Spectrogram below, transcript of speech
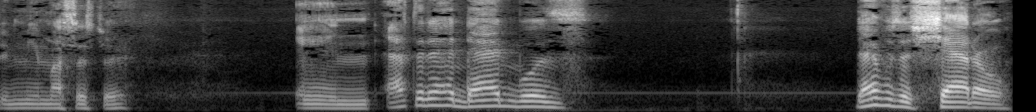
me and my sister, and after that, dad was dad was a shadow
